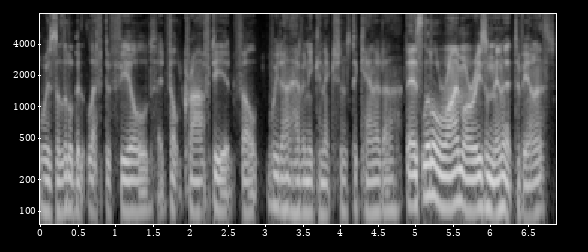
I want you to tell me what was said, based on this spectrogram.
was a little bit left of field. It felt crafty. It felt we don't have any connections to Canada. There's little rhyme or reason in it, to be honest.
